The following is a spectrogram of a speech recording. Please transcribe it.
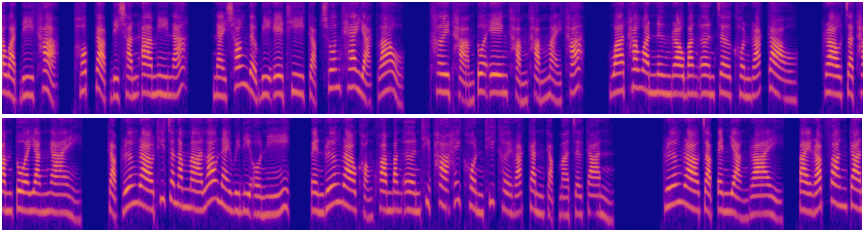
สวัสดีค่ะ พบกับดิฉันอามีนะ ในช่อง The BAT กับช่วงแค่อยากเล่า เคยถามตัวเองขำๆไหมคะ ว่าถ้าวันหนึ่งเราบังเอิญเจอคนรักเก่า เราจะทำตัวยังไง กับเรื่องราวที่จะนำมาเล่าในวิดีโอนี้ เป็นเรื่องราวของความบังเอิญที่พาให้คนที่เคยรักกันกลับมาเจอกัน เรื่องราวจะเป็นอย่างไร ไปรับฟังกัน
